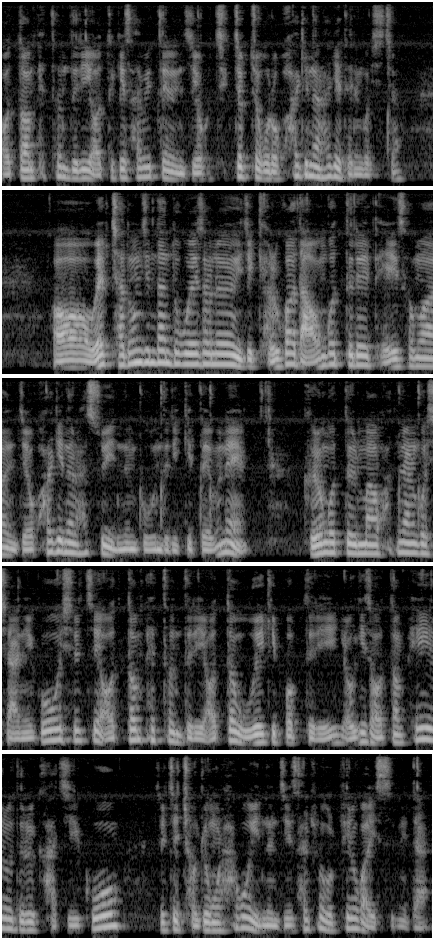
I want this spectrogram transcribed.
어떠한 패턴들이 어떻게 삽입되는지 직접적으로 확인을 하게 되는 것이죠. 어, 웹 자동 진단 도구에서는 이제 결과 나온 것들에 대해서만 이제 확인을 할 수 있는 부분들이 있기 때문에 그런 것들만 확인하는 것이 아니고 실제 어떤 패턴들이 어떤 우회 기법들이 여기서 어떤 payload를 가지고 실제 적용을 하고 있는지 살펴볼 필요가 있습니다.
